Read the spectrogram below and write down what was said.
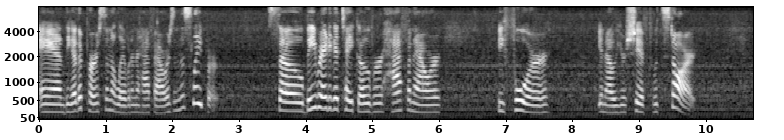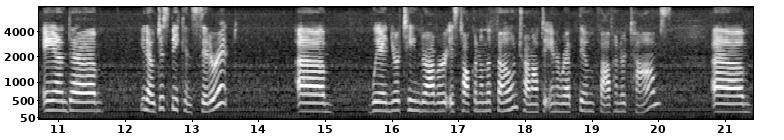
and the other person 11 and a half hours in the sleeper. So be ready to take over half an hour before you know your shift would start. And um, you know just be considerate. Um, when your team driver is talking on the phone, try not to interrupt them 500 times um,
